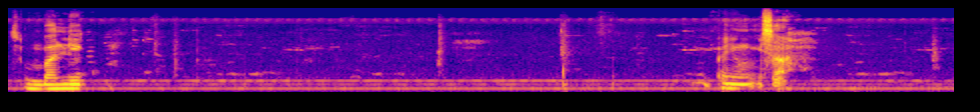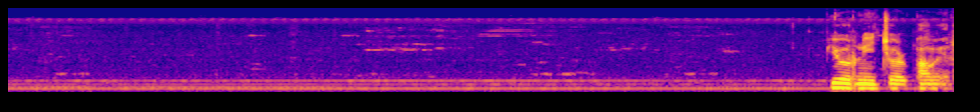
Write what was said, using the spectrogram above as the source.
sumbalik. Pa yung isa. Pure nature power.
